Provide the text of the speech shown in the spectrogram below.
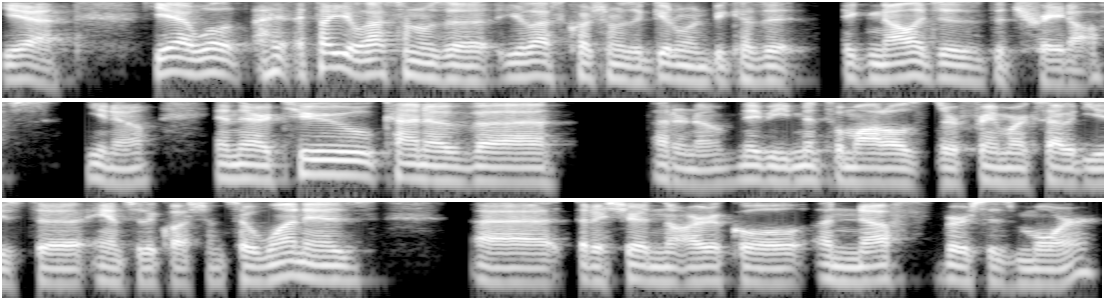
Yeah, yeah. Well, I, I, thought your last one was a your last question was a good one because it acknowledges the trade offs. You know, and there are two kind of uh, I don't know maybe mental models or frameworks I would use to answer the question. So one is uh, that I shared in the article: enough versus more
